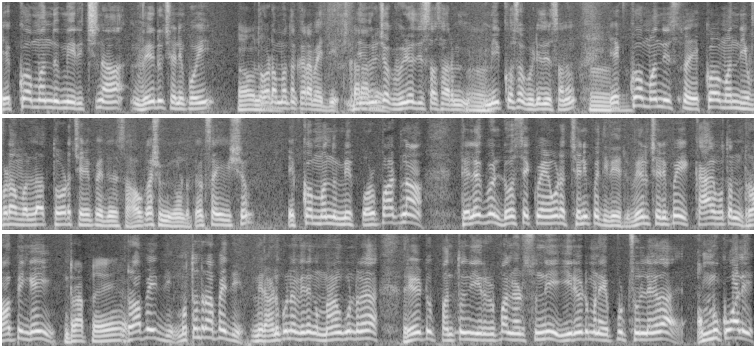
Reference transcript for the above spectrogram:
ఎక్కువ మందు మీరు ఇచ్చిన వేరు చనిపోయి. తోట మొత్తం ఖరాబ్ అయింది. దీని గురించి ఒక వీడియో తీస్తాను సార్ మీకోసం ఒక వీడియో తీస్తాను. ఎక్కువ మంది ఇస్తున్నారు ఎక్కువ మంది ఇవ్వడం వల్ల తోట చనిపోయే తెలుసా? అవకాశం మీకు ఉంటుంది. తెలుసా ఈ విషయం? ఎక్కువ మంది మీరు పొరపాటున తెలియకపోయిన డోస్ ఎక్కువైనా కూడా చనిపోయింది వేరు. వేరు చనిపోయి కాయ మొత్తం డ్రాపింగ్ అయ్యి డ్రాప్ డ్రాప్ అయింది మొత్తం డ్రాప్ అయింది మీరు అనుకున్న విధంగా మనం అనుకుంటారు రేటు పంతొమ్మిది ఇరవై రూపాయలు నడుస్తుంది. ఈ రేటు మనం ఎప్పుడు చూడలే కదా అమ్ముకోవాలి.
